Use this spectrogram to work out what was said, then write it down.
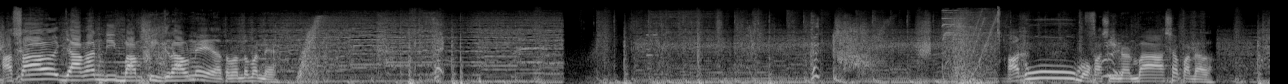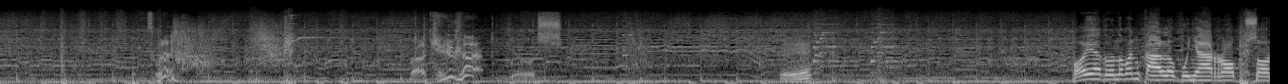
Asal jangan di bumpy groundnya ya, teman-teman ya. Aduh, mau kasinan basah padahal. そら Oh ya teman-teman kalau punya Robson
